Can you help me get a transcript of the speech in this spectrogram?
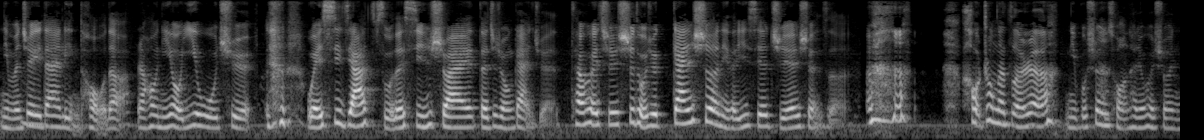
你们这一代领头的，然后你有义务去 维系家族的兴衰的这种感觉，他会去试图去干涉你的一些职业选择，好重的责任。你不顺从，他就会说你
